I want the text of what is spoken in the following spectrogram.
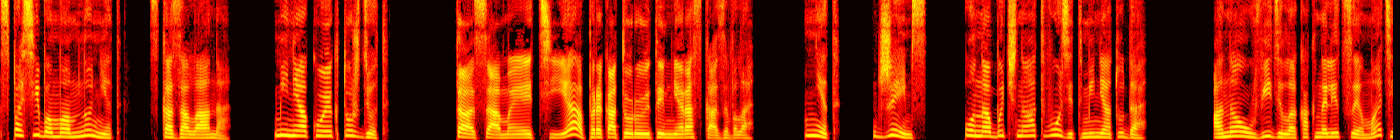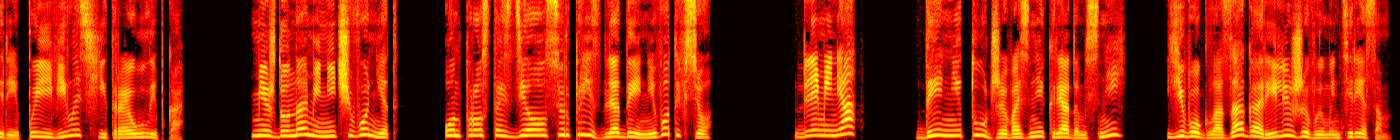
«Спасибо, мам, но нет», — сказала она. «Меня кое-кто ждет». «Та самая Тия, про которую ты мне рассказывала?» «Нет, Джеймс. Он обычно отвозит меня туда». Она увидела, как на лице матери появилась хитрая улыбка. «Между нами ничего нет. Он просто сделал сюрприз для Дэнни, вот и все. «Для меня?» Дэнни тут же возник рядом с ней, его глаза горели живым интересом.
